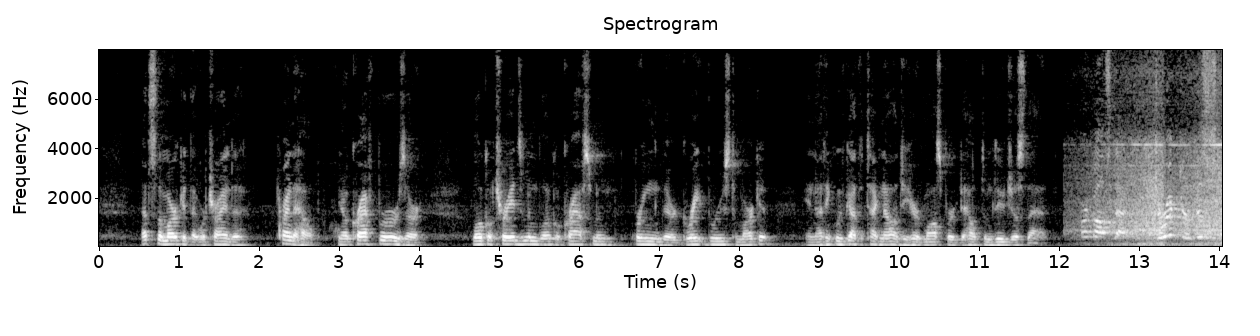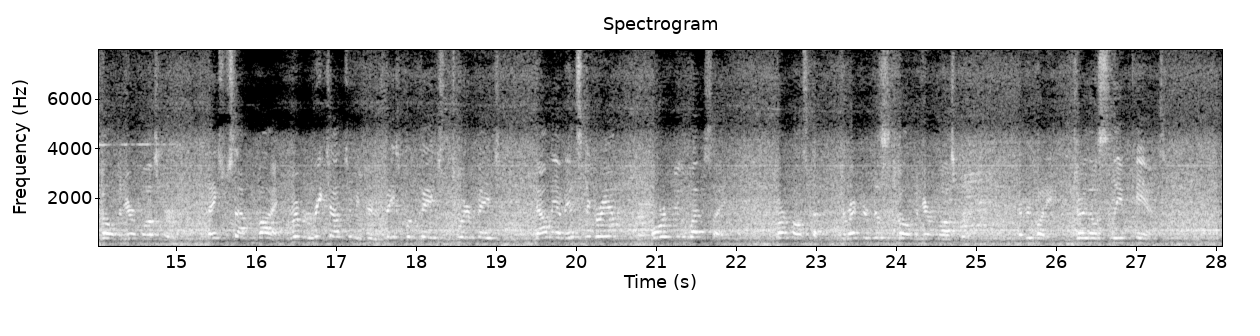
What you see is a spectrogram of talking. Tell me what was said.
that's the market that we're trying to trying to help. You know, craft brewers are local tradesmen, local craftsmen, bringing their great brews to market and I think we've got the technology here at Mossberg to help them do just that. Mark Alstott, Director of Business Development here at Mossberg. Thanks for stopping by. Remember to reach out to me through the Facebook page, the Twitter page. Now we have Instagram or through the website. Mark Alstott, Director of Business Development here at Mossberg. Those sleeve cans.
